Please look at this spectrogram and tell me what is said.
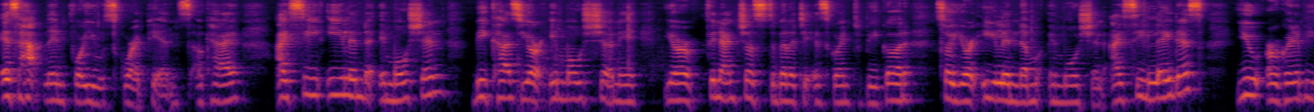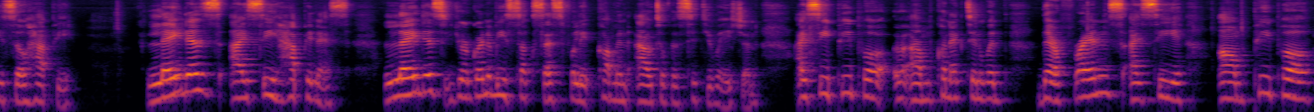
is happening for you, Scorpions, okay? I see healing the emotion because your emotion, eh, your financial stability is going to be good. So you're healing the emotion. I see ladies, you are going to be so happy. Ladies, I see happiness. Ladies, you're going to be successfully coming out of a situation. I see people um, connecting with their friends. I see um, people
